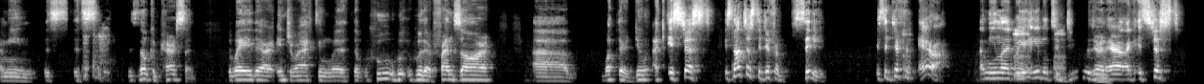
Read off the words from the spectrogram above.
I mean, it's it's there's no comparison. The way they are interacting with the, who, who, who their friends are, uh, what they're doing. Like, it's just it's not just a different city; it's a different mm. era. I mean, like we're mm. able to do during an era. Like it's just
